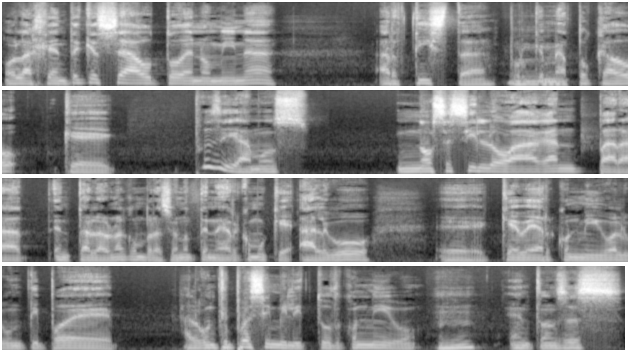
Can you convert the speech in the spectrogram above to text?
O la gente que se autodenomina artista, porque me ha tocado que, pues digamos, no sé si lo hagan para entablar una conversación o tener como que algo eh, que ver conmigo, algún tipo de algún tipo de similitud conmigo. Entonces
